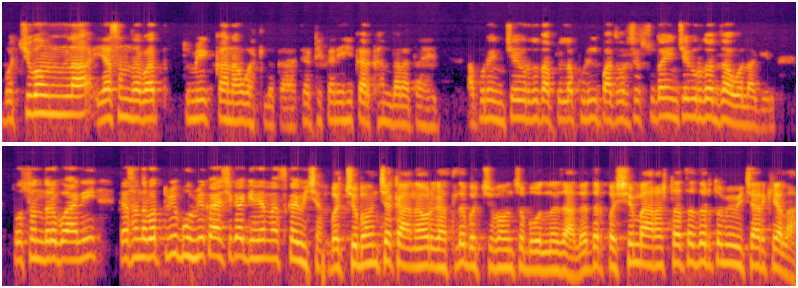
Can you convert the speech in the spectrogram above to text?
बच्चूभाऊंना या संदर्भात तुम्ही का नाव घातलं का? त्या ठिकाणी ही कारखानदारात आहेत. आपण यांच्या विरोधात आपल्याला पुढील पाच वर्षात सुद्धा यांच्या विरोधात जावं लागेल. तो संदर्भ आणि त्या संदर्भात तुम्ही भूमिका अशी काय घेणार नस काय विचार? बच्चूभाऊंच्या कानावर घातलं बच्चूभाऊंचं बोलणं झालं. तर पश्चिम महाराष्ट्राचा जर तुम्ही विचार केला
